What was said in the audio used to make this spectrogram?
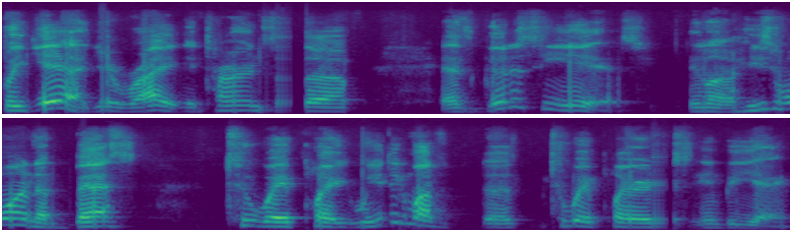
but yeah, you're right. It turns up as good as he is, you know, he's one of the best two way players. When you think about the two way players in NBA,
